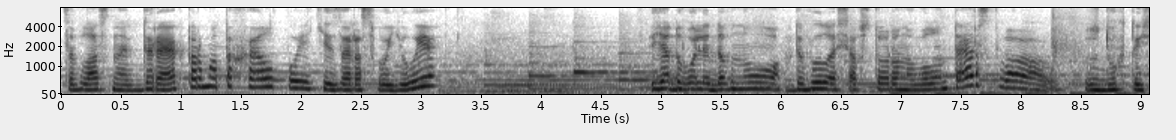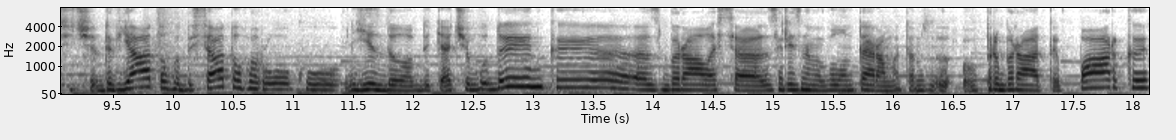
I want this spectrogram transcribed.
Це власне директор мотохелпу, який зараз воює. Я доволі давно дивилася в сторону волонтерства з 2009-2010 року. Їздила в дитячі будинки, збиралася з різними волонтерами там прибирати парки,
